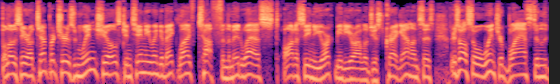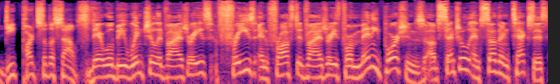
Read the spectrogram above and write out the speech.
Below zero temperatures and wind chills continuing to make life tough in the Midwest. Odyssey, New York meteorologist Craig Allen says there's also a winter blast in the deep parts of the South. There will be wind chill advisories, freeze and frost advisories for many portions of central and southern Texas,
